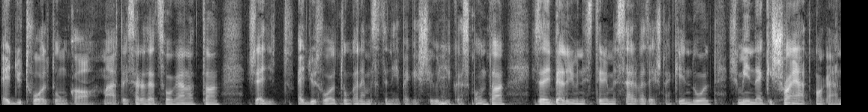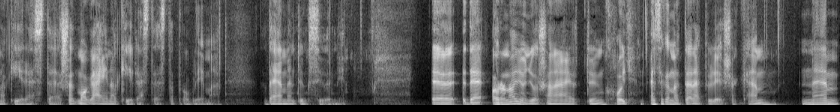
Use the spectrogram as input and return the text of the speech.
együtt voltunk a Máltai Szeretetszolgálattal, és együtt, együtt voltunk a Nemzeti Népegészségügyi hmm. Központtal, és ez egy belügyminisztériumi szervezésnek indult, és mindenki saját magának érezte, saját magáénak érezte ezt a problémát. De elmentünk szűrni. De arra nagyon gyorsan rájöttünk, hogy ezeken a településeken nem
